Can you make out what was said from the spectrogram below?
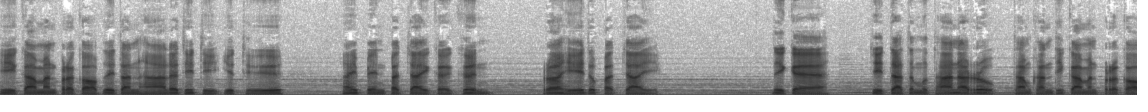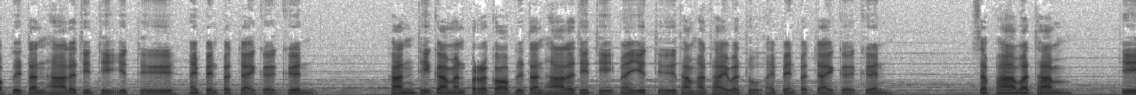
ที่กรรมันประกอบด้วยตัณหาและทิฏฐิยึดถือ ให้เป็นปัจจัยเกิดขึ้น เพราะเหตุปัจจัย ได้แก่ จิตตสมุทฐานรูปทำขันธ์ที่กรรมันประกอบด้วยตัณหาและทิฏฐิยึดถือให้เป็นปัจจัยเกิดขึ้น ขันธ์ที่การมันประกอบด้วยตัณหาและทิฏฐิไม่ยึดถือทำหทัยวัตถุให้เป็นปัจจัยเกิดขึ้น สภาวธรรม ที่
